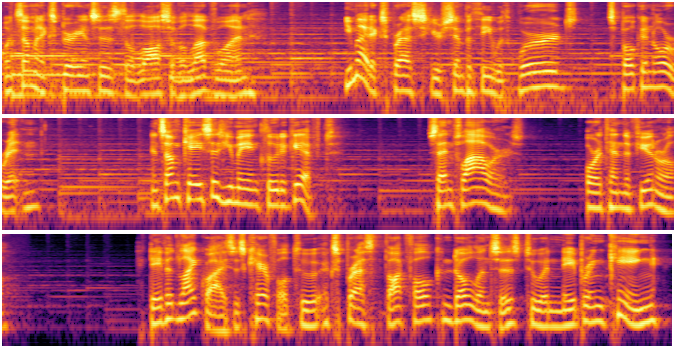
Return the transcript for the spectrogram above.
When someone experiences the loss of a loved one, you might express your sympathy with words, spoken or written. In some cases, you may include a gift, send flowers, or attend the funeral. David likewise is careful to express thoughtful condolences to a neighboring king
